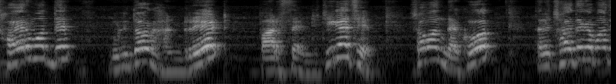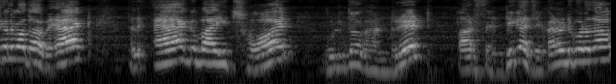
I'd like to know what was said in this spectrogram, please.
ছয়ের মধ্যে গুণিতক হান্ড্রেড পার্সেন্ট ঠিক আছে? সমান দেখো, তাহলে ছয় থেকে পাঁচ গেলে কত হবে? এক। তাহলে এক বাই ছয় গুণিতক হান্ড্রেড পার্সেন্ট ঠিক আছে? কাটাটি করে দাও।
